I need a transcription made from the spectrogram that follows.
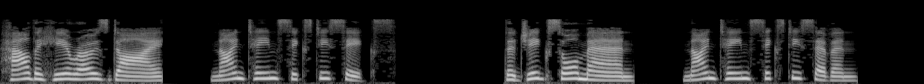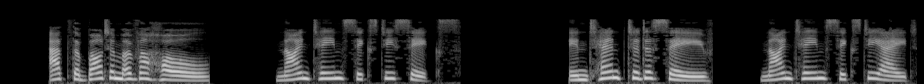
How the Heroes Die, 1966. The Jigsaw Man, 1967. At the Bottom of a Hole, 1966. Intent to Deceive, 1968.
